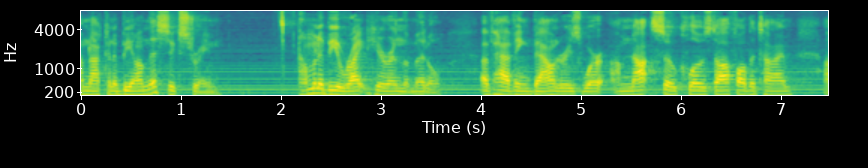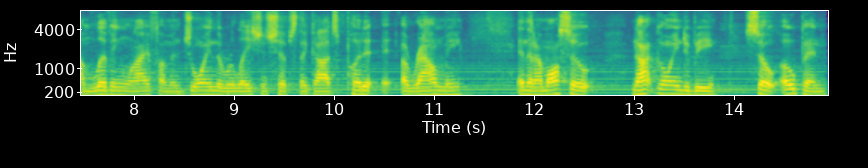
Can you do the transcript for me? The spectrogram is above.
I'm not going to be on this extreme. I'm going to be right here in the middle of having boundaries where I'm not so closed off all the time. I'm living life, I'm enjoying the relationships that God's put around me. And then I'm also not going to be so open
